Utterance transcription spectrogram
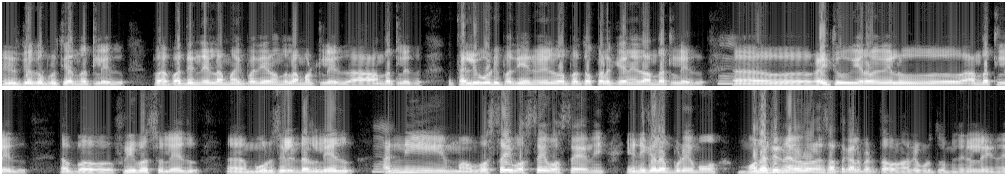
నిరుద్యోగ భృతి అందట్లేదు. పద్దెనిమిది ఏళ్ళ అమ్మాయికి పదిహేను వందలు అమ్మట్లేదు. అందట్లేదు. తల్లి ఊడి పదిహేను వేలు ప్రతి ఒక్కరికి అనేది అందట్లేదు. రైతు ఇరవై వేలు అందట్లేదు. ఫ్రీ బస్సు లేదు. మూడు సిలిండర్ లేదు. అన్నీ వస్తాయి వస్తాయి వస్తాయని ఎన్నికలప్పుడేమో మొదటి నెలలోనే సంతకాలు పెడతా ఉన్నారు. ఇప్పుడు తొమ్మిది నెలలు అయినా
